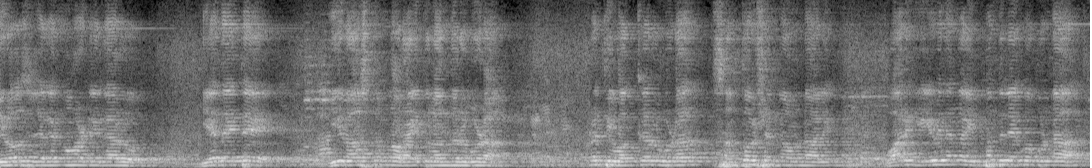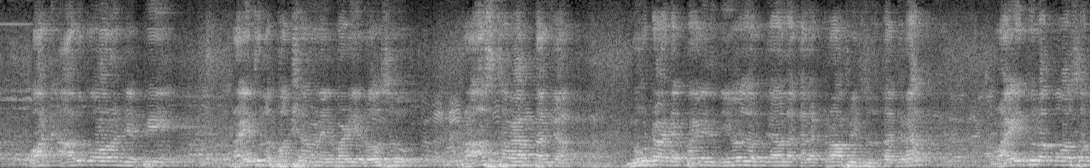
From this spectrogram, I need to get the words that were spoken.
ఈరోజు జగన్మోహన్ రెడ్డి గారు ఏదైతే ఈ రాష్ట్రంలో రైతులందరూ కూడా ప్రతి ఒక్కరూ కూడా సంతోషంగా ఉండాలి. వారికి ఏ విధంగా ఇబ్బంది లేకోకుండా వారిని ఆదుకోవాలని చెప్పి రైతుల పక్షాన నిలబడి ఈరోజు రాష్ట్ర వ్యాప్తంగా నూట డెబ్బై ఐదు నియోజకవర్గాల కలెక్టర్ ఆఫీసుల దగ్గర రైతుల కోసం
